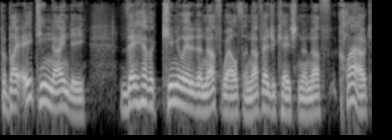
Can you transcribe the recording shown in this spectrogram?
But by 1890, they have accumulated enough wealth, enough education, enough clout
